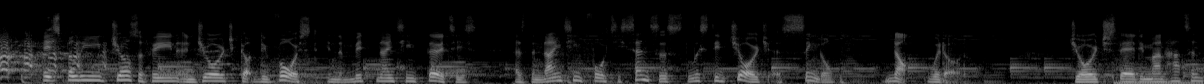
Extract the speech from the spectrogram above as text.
it's believed Josephine and George got divorced in the mid-1930s as the 1940 census listed George as single, not widowed. George stayed in Manhattan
